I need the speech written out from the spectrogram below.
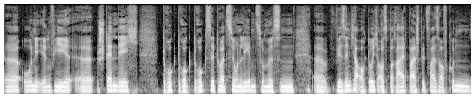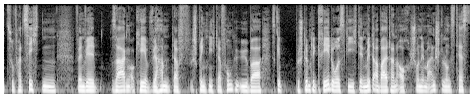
äh, ohne irgendwie äh, ständig Druck, Druck, Drucksituation leben zu müssen. Äh, wir sind ja auch durchaus bereit, beispielsweise auf Kunden zu verzichten, wenn wir sagen, okay, wir haben, da springt nicht der Funke über. Es gibt bestimmte Credos, die ich den Mitarbeitern auch schon im Einstellungstest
